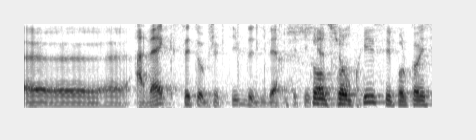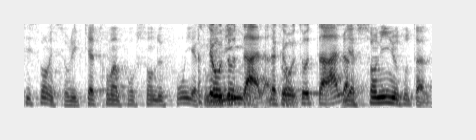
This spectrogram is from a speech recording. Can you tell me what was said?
euh, avec cet objectif de diversification. 100 entreprises, c'est pour le co-investissement, et sur les 80% de fonds, il y a C'est au total. C'est au total. Il y a 100 lignes au total.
